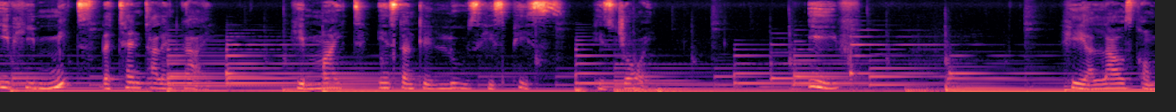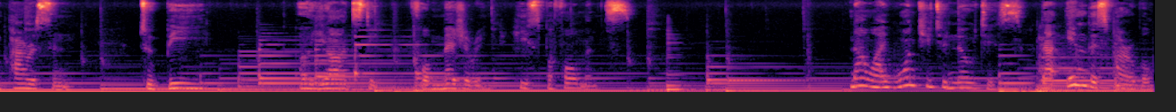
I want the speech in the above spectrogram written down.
if he meets the 10 talent guy, he might instantly lose his peace, his joy. If he allows comparison to be a yardstick for measuring his performance. Now, I want you to notice that in this parable,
